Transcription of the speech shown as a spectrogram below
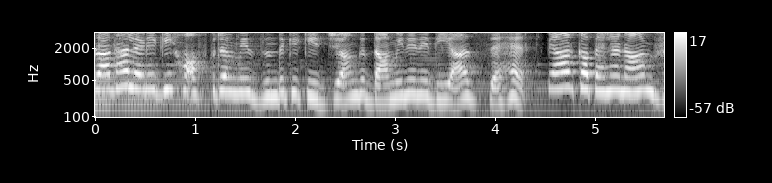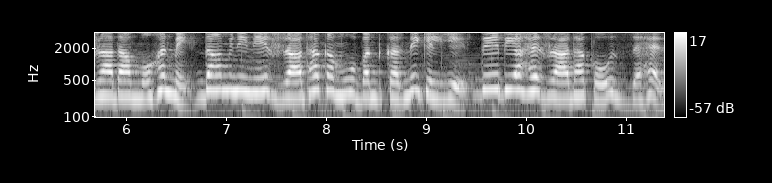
राधा लड़ेगी हॉस्पिटल में ज़िंदगी की जंग, दामिनी ने दिया जहर। प्यार का पहला नाम राधा मोहन में। दामिनी ने राधा का मुँह बंद करने के लिए दे दिया है राधा को जहर।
